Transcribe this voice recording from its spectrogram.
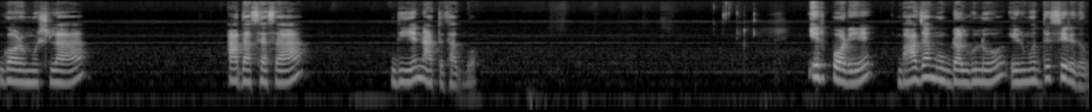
গরম মশলা, আদা ছেঁচা দিয়ে নাড়তে থাকব। এরপরে ভাজা মুগ ডালগুলো এর মধ্যে ছেড়ে দেব।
